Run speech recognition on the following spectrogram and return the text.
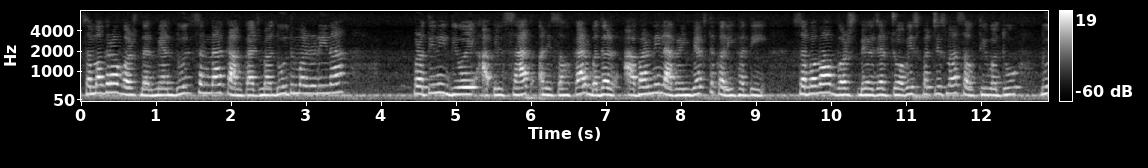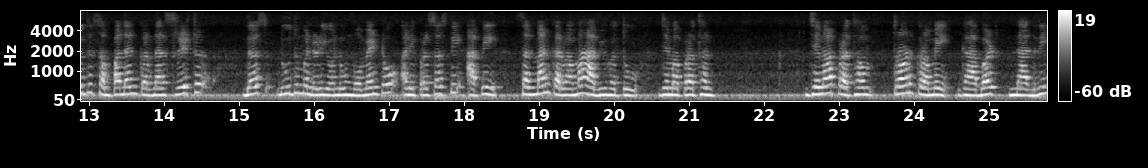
સમગ્ર વર્ષ દરમિયાન દૂધ સંઘના કામકાજમાં દૂધ મંડળીના પ્રતિનિધિઓએ આપેલ સાથ અને સહકાર બદલ આભારની લાગણી વ્યક્ત કરી હતી. સભામાં વર્ષ બે હજાર ચોવીસ પચીસમાં સૌથી વધુ દૂધ સંપાદન કરનાર શ્રેષ્ઠ દસ દૂધ મંડળીઓનું મોમેન્ટો અને પ્રશસ્તિ આપી સન્માન કરવામાં આવ્યું હતું. જેમાં પ્રથમ જેમાં પ્રથમ ત્રણ ક્રમે ગાબડ નાદરી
